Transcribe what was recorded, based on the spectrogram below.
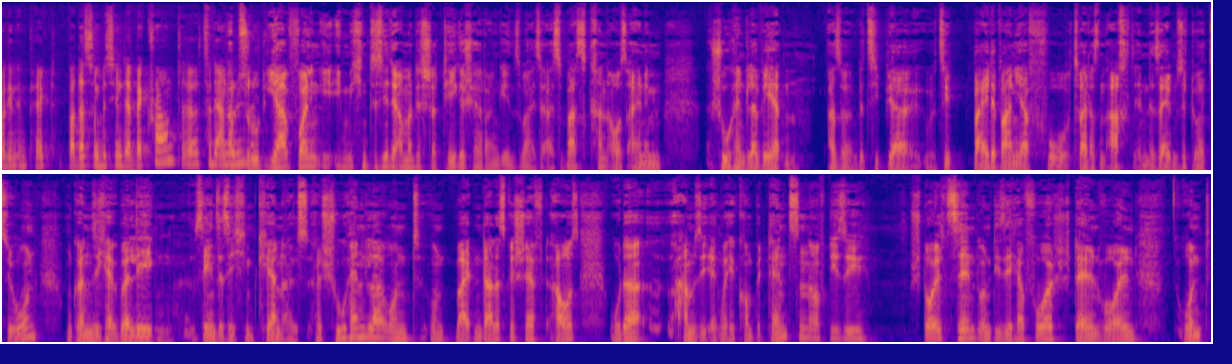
mal den Impact. War das so ein bisschen der Background äh, zu der Analyse? Absolut, ja, vor Dingen, mich interessiert ja immer die strategische Herangehensweise. Also was kann aus einem Schuhhändler werden? Also im Prinzip ja, im Prinzip beide waren ja vor 2008 in derselben Situation und können sich ja überlegen, sehen sie sich im Kern als, als Schuhhändler und, und weiten da das Geschäft aus oder haben sie irgendwelche Kompetenzen, auf die sie stolz sind und die sie hervorstellen wollen und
